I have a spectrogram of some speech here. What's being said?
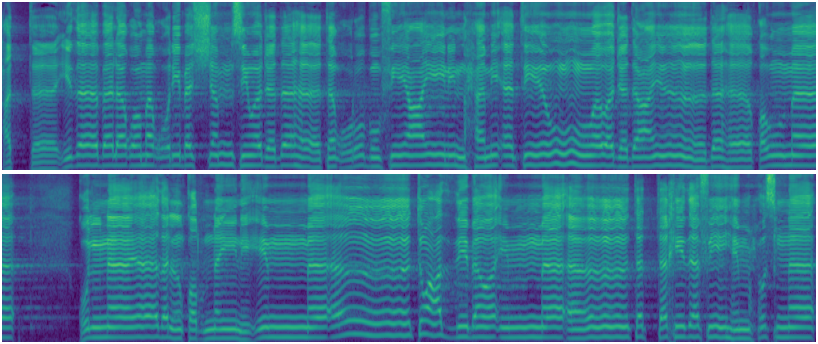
حتى إذا بلغ مغرب الشمس وجدها تغرب في عين حمئة ووجد عندها قوما. قلنا يا ذا القرنين إما أن تعذب وإما أن تتخذ فيهم حسنا.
